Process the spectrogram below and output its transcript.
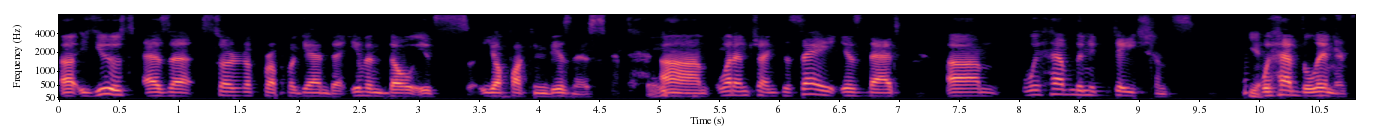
uh, used as a sort of propaganda even though it's your fucking business. Um, what i'm trying to say is that um, we have limitations. Yeah. we have the limits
